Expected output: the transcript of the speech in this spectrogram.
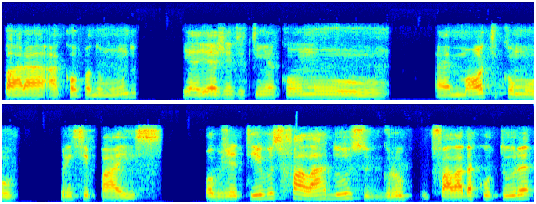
para a Copa do Mundo. E aí a gente tinha como é, mote, como principais objetivos, falar dos grupos, falar da cultura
